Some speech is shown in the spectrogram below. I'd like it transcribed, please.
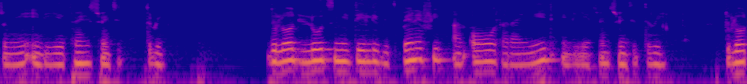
to me in the year 2023. The Lord loads me daily with benefit and all that I need in the year 2023. The Lord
